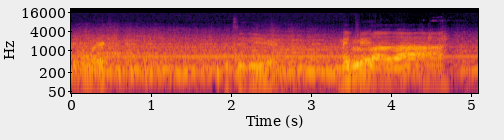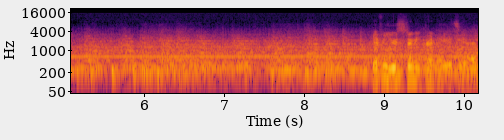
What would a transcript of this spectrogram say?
Did it work? What's in here? Make Ooh it. la la. You haven't used any grenades yet.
